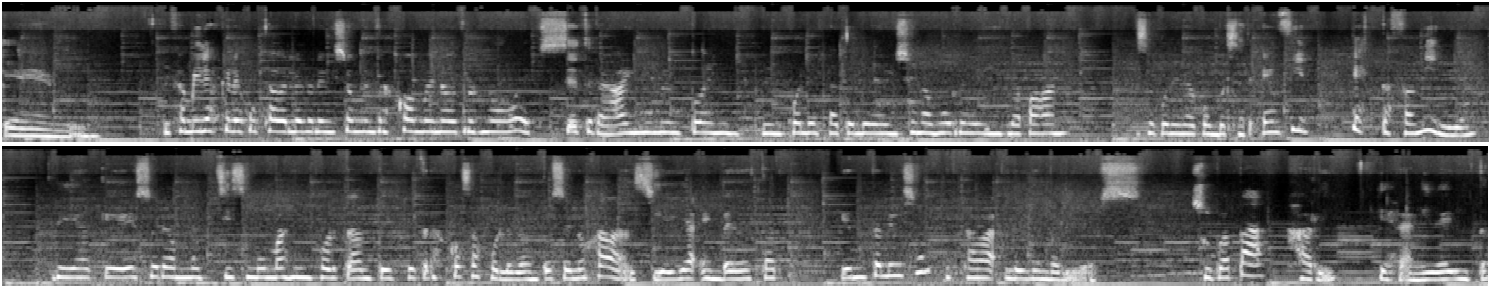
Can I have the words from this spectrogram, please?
Eh, hay familias que les gusta ver la televisión mientras comen, otros no, etc. Hay momentos en, en cuales la televisión aburre y la apagan y se ponen a conversar. En fin, esta familia creía que eso era muchísimo más importante que otras cosas, por lo tanto se enojaban si ella en vez de estar viendo televisión estaba leyendo libros. Su papá, Harry, que es Danny DeVito,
